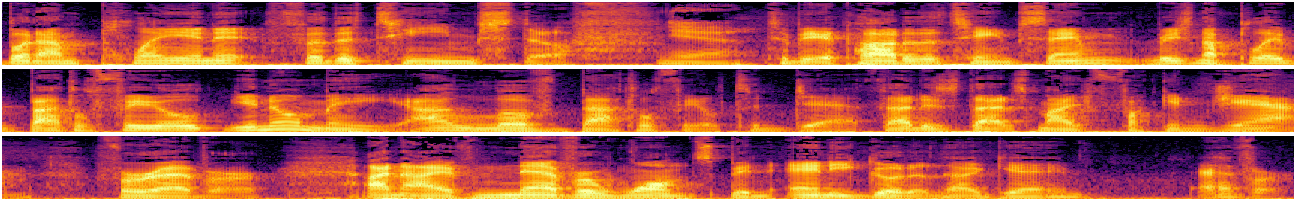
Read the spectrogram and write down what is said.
But I'm playing it for the team stuff. Yeah. To be a part of the team. Same reason I play Battlefield. You know me. I love Battlefield to death. That is that's my fucking jam forever. And I've never once been any good at that game ever.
